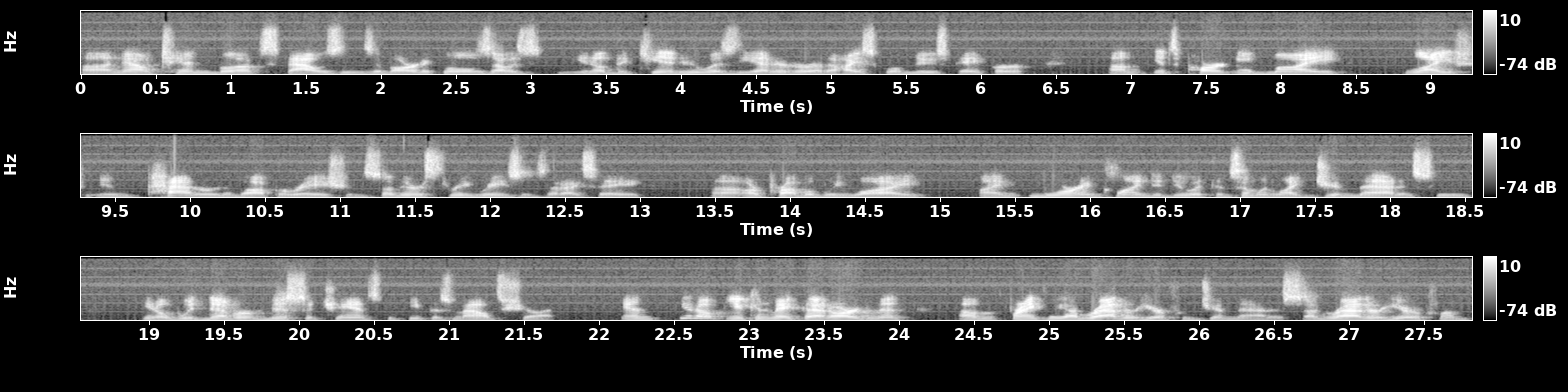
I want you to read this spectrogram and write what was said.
uh, now 10 books, thousands of articles. I was, you know, the kid who was the editor of the high school newspaper. Um, it's part of my life and pattern of operation. So there's three reasons that I say uh, are probably why I'm more inclined to do it than someone like Jim Mattis, who, you know, would never miss a chance to keep his mouth shut. And, you know, you can make that argument. Um, frankly, I'd rather hear from Jim Mattis. I'd rather hear from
